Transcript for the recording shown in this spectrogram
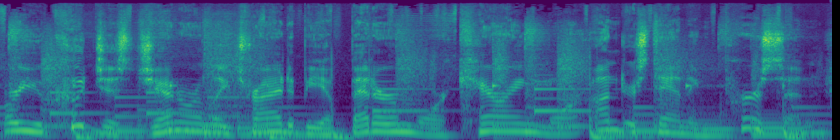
Or you could just generally try to be a better, more caring, more understanding person,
